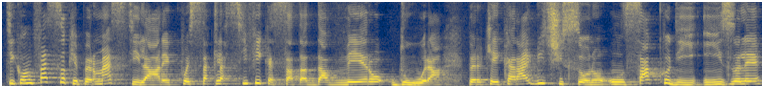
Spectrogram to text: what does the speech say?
Ti confesso che per me stilare questa classifica è stata davvero dura perché ai Caraibi ci sono un sacco di isole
